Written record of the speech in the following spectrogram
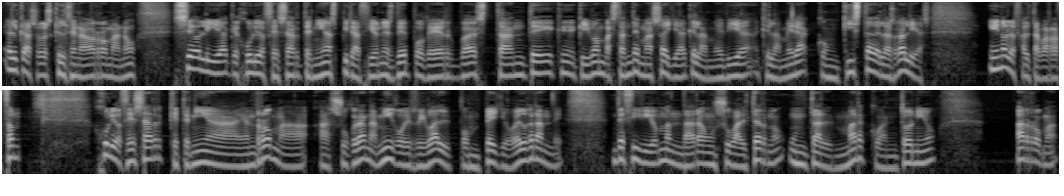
el caso es que el senador romano se olía que Julio César tenía aspiraciones de poder bastante que, iban bastante más allá que la media que la mera conquista de las Galias y no le faltaba razón. Julio César, que tenía en Roma a su gran amigo y rival Pompeyo el Grande, decidió mandar a un subalterno, un tal Marco Antonio, a Roma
